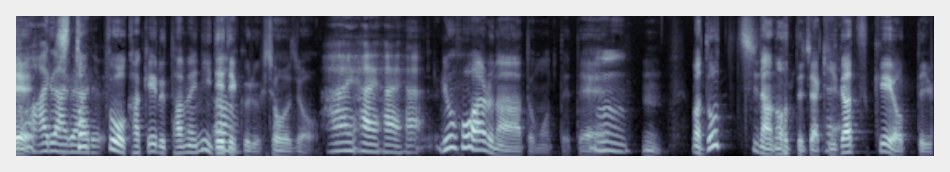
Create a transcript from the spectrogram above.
てそうあるあストップをかけるために出てくる症状、はいはいはいはい。両方あるなと思ってて、うん。まあ、どっちなのってじゃあ気がつけよっていう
